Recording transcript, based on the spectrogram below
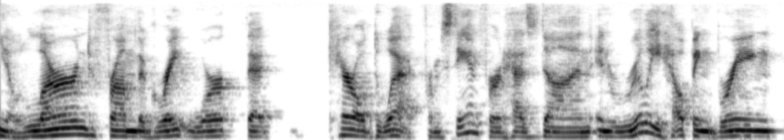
you know, learned from the great work that Carol Dweck from Stanford has done in really helping bring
